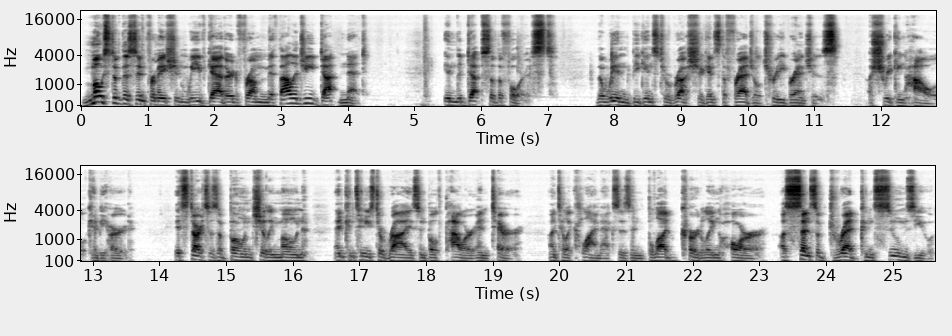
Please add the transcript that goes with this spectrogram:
Most of this information we've gathered from mythology.net. In the depths of the forest, the wind begins to rush against the fragile tree branches. A shrieking howl can be heard. It starts as a bone chilling moan and continues to rise in both power and terror until it climaxes in blood curdling horror. A sense of dread consumes you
